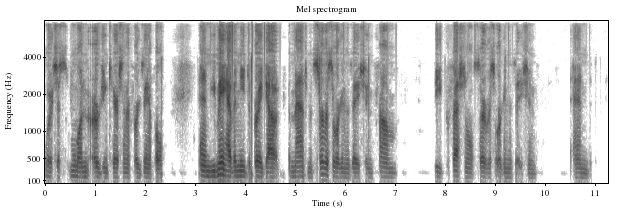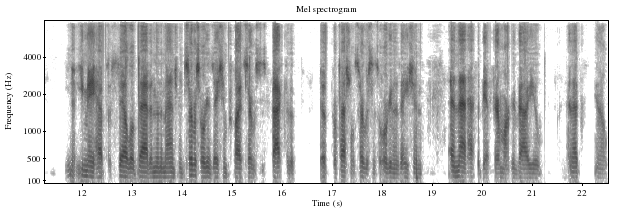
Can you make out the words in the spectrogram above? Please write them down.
where it's just one urgent care center, for example. And you may have a need to break out the management service organization from the professional service organization. And you know, you may have a sale of that, and then the management service organization provides services back to the, the professional services organization, and that has to be at fair market value. And that's, you know,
